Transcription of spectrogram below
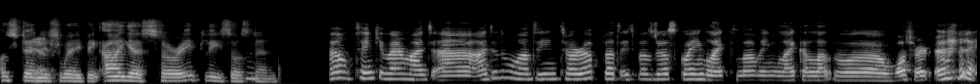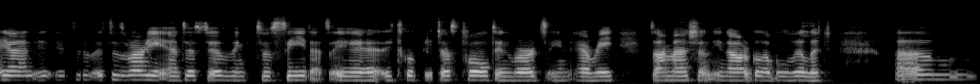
Osden Yeah. is waving. Ah, yes, sorry. Please, Osden. Oh, thank you very much. Uh, I didn't want to interrupt, but it was just going like flowing like a lot of uh, water, and it, it, it is very enthusiastic to see that uh, it could be just told in words in every dimension in our global village. Um,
